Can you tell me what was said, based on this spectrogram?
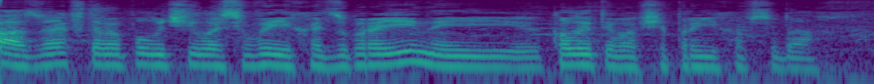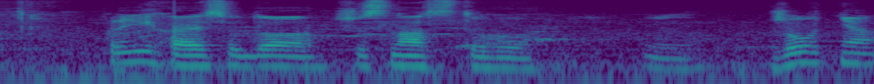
Розказуй, як в тебе вийшло виїхати з України і коли ти взагалі приїхав сюди? Приїхав я сюди 16 е, жовтня.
